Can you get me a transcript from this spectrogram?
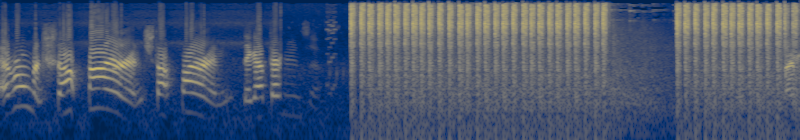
Everyone, stop firing, stop firing. They got their hands up. I'm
